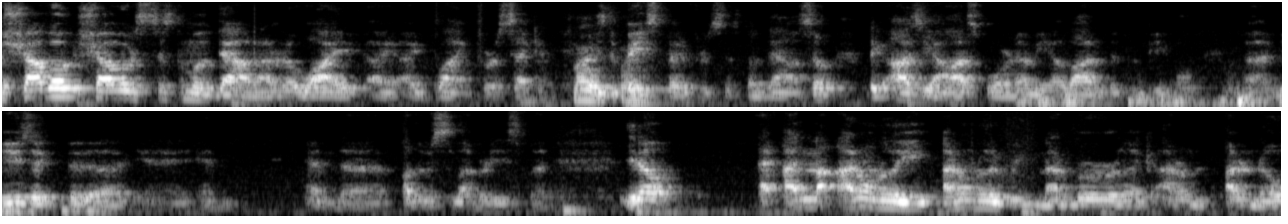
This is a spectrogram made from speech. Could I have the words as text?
Shavo, Shavo System of Down. I don't know why I, I blanked for a second. Nice, He's the bass player for System of Down. So I think Ozzy Osbourne. I mean, a lot of different people, uh, music uh, and and uh, other celebrities. But you know, I, I'm I don't really I don't really remember like I don't I don't know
